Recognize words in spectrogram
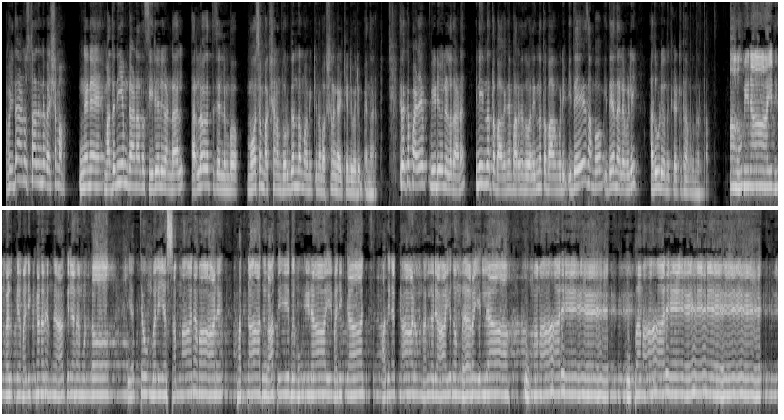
അപ്പൊ ഇതാണ് ഉസ്താദിന്റെ വിഷമം. ഇങ്ങനെ മദനീയം കാണാത്ത സീരിയൽ കണ്ടാൽ പരലോകത്ത് ചെല്ലുമ്പോൾ മോശം ഭക്ഷണം ദുർഗന്ധം വമിക്കുന്ന ഭക്ഷണം കഴിക്കേണ്ടി വരും എന്നാണ്. ഇതൊക്കെ പഴയ വീഡിയോയിലുള്ളതാണ് ഇനി ഇന്നത്തെ ഭാഗം ഞാൻ പറഞ്ഞതുപോലെ ഇന്നത്തെ ഭാഗം കൂടി ഇതേ സംഭവം ഇതേ നിലവിളി അതുകൂടി ഒന്ന് കേട്ടിട്ട് നമുക്ക് നിർത്താം. മുഅ്മിനായി നിങ്ങൾക്ക് മരിക്കണമെന്ന് ആഗ്രഹമുണ്ടോ? ഏറ്റവും വലിയ സമ്മാനമാണ് ഹദ്ദാദ് റാത്തീബ് മുഅ്മിനായി മരിക്കാൻ. അതിനേക്കാളും നല്ലൊരു ആയുധം വേറെയില്ല. ഉമ്മമാരെ ഉപ്പമാരെ.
